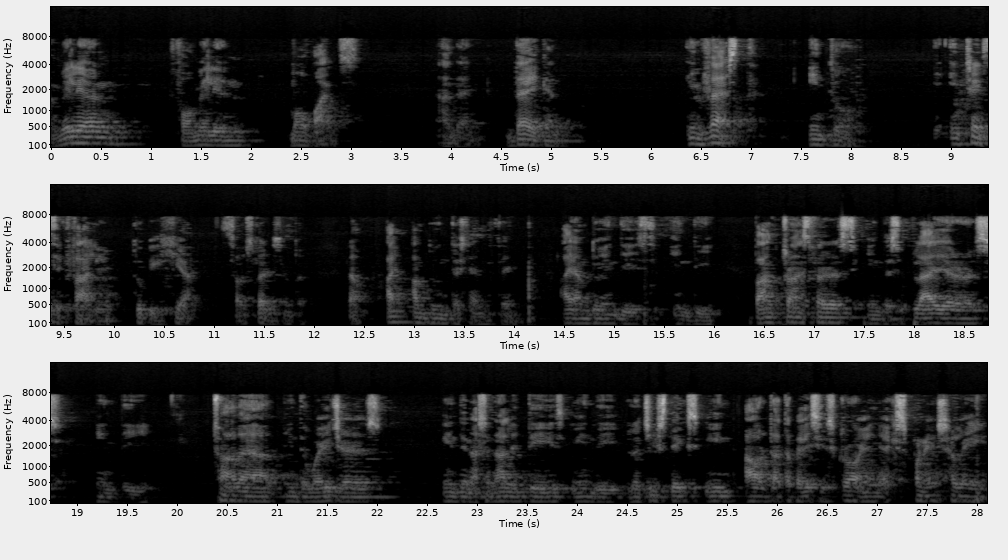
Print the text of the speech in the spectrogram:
1 million, 4 million mobiles. And then they can invest into intrinsic value to be here. So it's very simple. Now, I, am doing the same thing. I am doing this in the bank transfers, in the suppliers, in the travel, in the wages, in the nationalities, in the logistics, in our database is growing exponentially.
